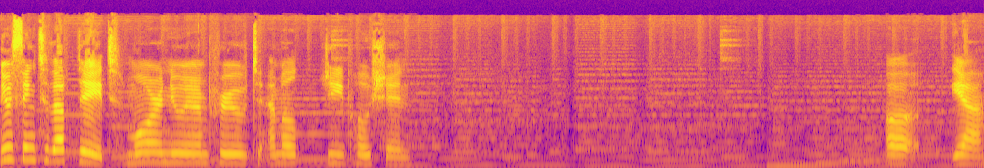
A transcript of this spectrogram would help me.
new thing to the update. More new and improved MLG potion. Uh, yeah.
